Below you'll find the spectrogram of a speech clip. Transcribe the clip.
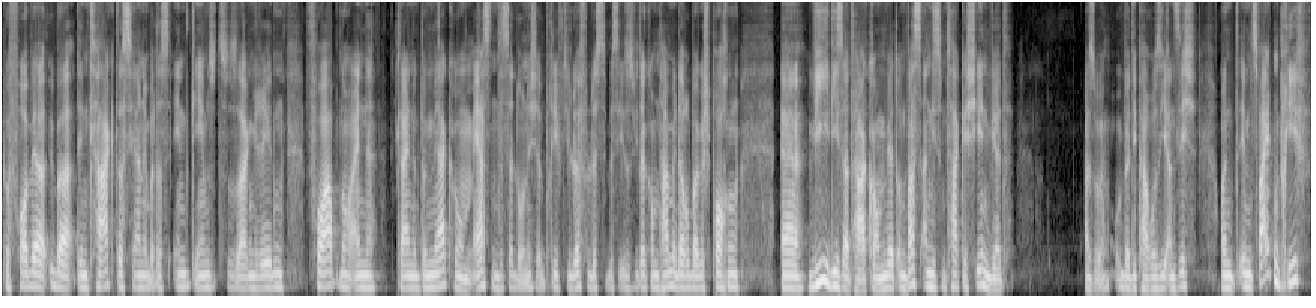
bevor wir über den Tag des Herrn, über das Endgame sozusagen reden, vorab noch eine kleine Bemerkung. Im ersten Thessalonischer Brief, die Löffelliste, bis Jesus wiederkommt, haben wir darüber gesprochen, äh, wie dieser Tag kommen wird und was an diesem Tag geschehen wird. Also über die Parosie an sich. Und im zweiten Brief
